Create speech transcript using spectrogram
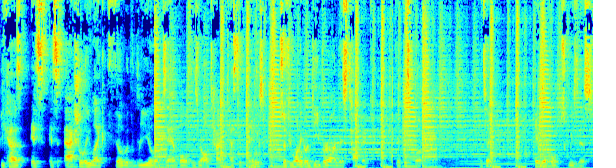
because it's it's actually like filled with real examples. These are all time tested things. So if you want to go deeper on this topic, get this book. That's it. Hey Whipple, squeeze this.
